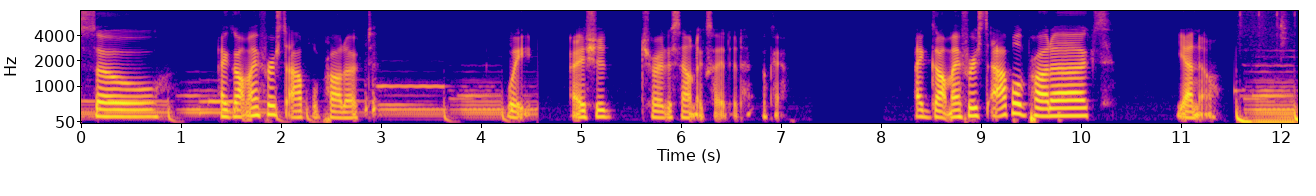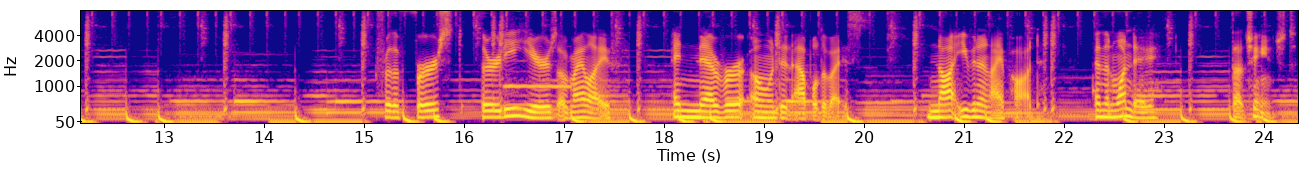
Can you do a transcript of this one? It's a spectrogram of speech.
So, I got my first Apple product. Wait, I should try to sound excited. Okay. I got my first Apple product. Yeah, no. For the first 30 years of my life, I never owned an Apple device, not even an iPod. And then one day, that changed.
